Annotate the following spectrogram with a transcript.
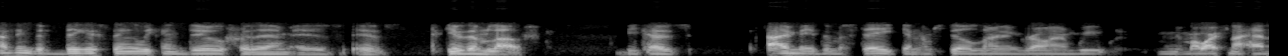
I think the biggest thing we can do for them is is to give them love, because I made the mistake and I'm still learning, growing. We, my wife and I had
